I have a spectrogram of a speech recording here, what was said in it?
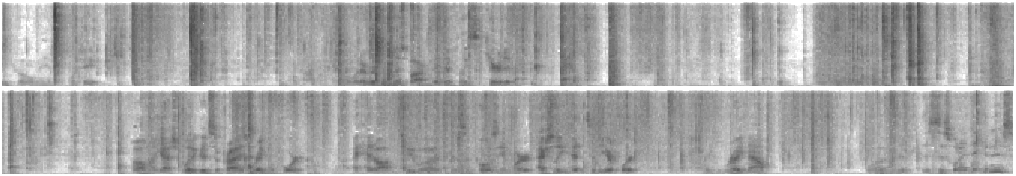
See. Oh man, more tape. Well, whatever's in this box, they definitely secured it. Oh my gosh, what a good surprise right before I head off to uh, the symposium. We're actually heading to the airport like right now. What is this? What I think it is?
